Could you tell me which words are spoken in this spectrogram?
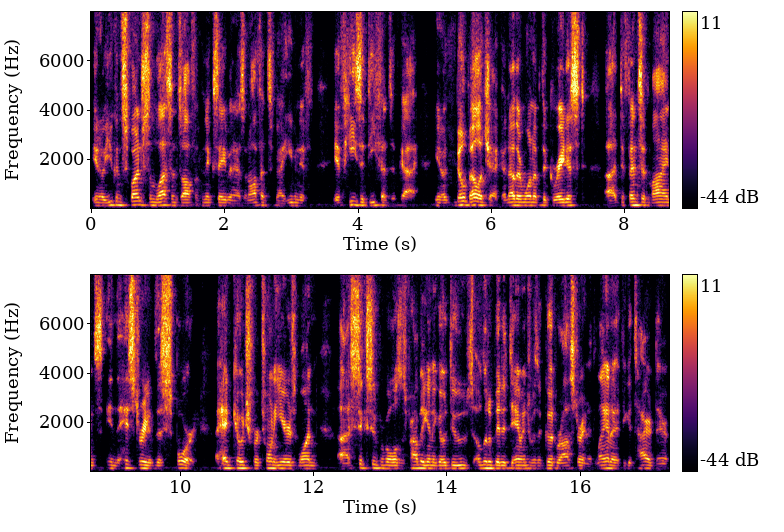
You know, you can sponge some lessons off of Nick Saban as an offensive guy, even if if he's a defensive guy. You know, Bill Belichick, another one of the greatest uh, defensive minds in the history of this sport. A head coach for 20 years, won uh, six Super Bowls, is probably going to go do a little bit of damage with a good roster in Atlanta if he gets hired there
